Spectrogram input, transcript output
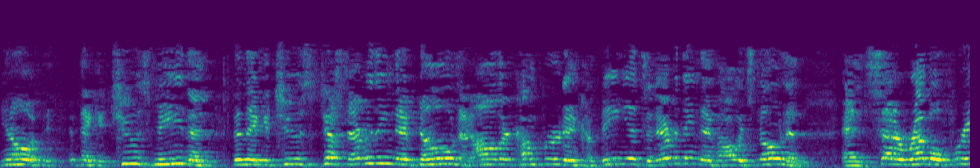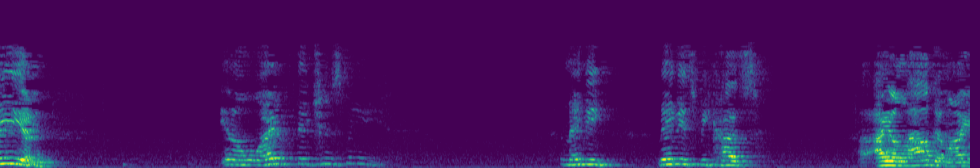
You know, if they, if they could choose me, then, then they could choose just everything they've known and all their comfort and convenience and everything they've always known and, and set a rebel free. And, you know, why would they choose me? Maybe, maybe it's because I allowed them, I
